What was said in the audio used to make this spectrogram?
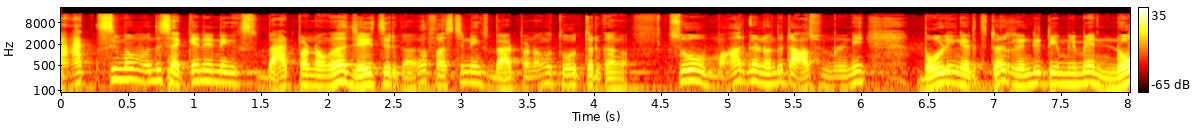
மேக்ஸிமம் வந்து செகண்ட் இன்னிங்ஸ் பேட் பண்ணவங்க தான் ஜெயிச்சிருக்காங்க. ஃபஸ்ட் இன்னிங்ஸ் பேட் பண்ணவங்க தோற்றுருக்காங்க ஸோ மார்கன் வந்து டாஸ் வின் பண்ணி பவுலிங் எடுத்துட்டார். ரெண்டு டீம்லேயுமே நோ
